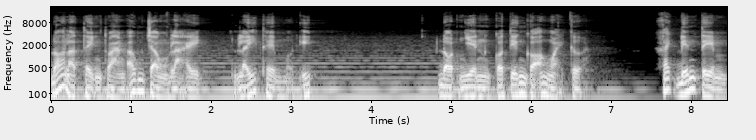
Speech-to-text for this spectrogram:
đó là thỉnh thoảng ông chồng lại lấy thêm một ít. Đột nhiên có tiếng gõ ngoài cửa khách đến tìm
